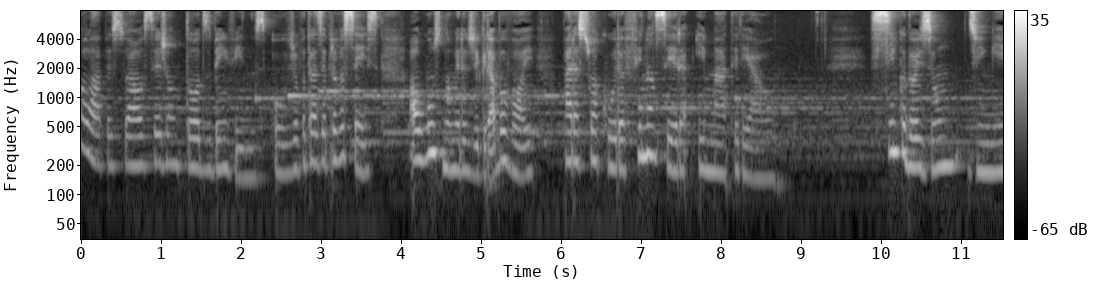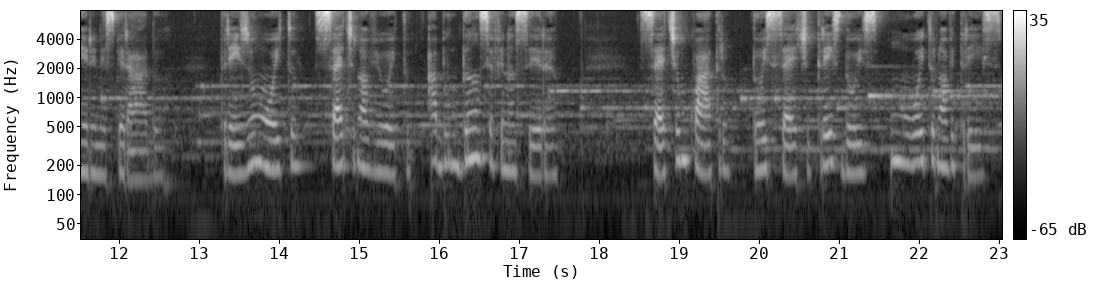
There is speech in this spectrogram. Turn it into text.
Olá pessoal, sejam todos bem-vindos. Hoje eu vou trazer para vocês alguns números de Grabovoi para sua cura financeira e material. 521 Dinheiro inesperado. 318 798 Abundância financeira. 714 2732 1893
